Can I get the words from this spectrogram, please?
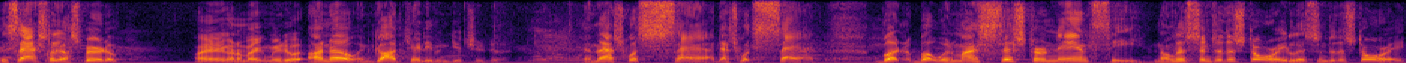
It's actually a spirit of, I ain't going to make me do it. I know, and God can't even get you to do it. And that's what's sad. That's what's sad. But, but when my sister Nancy, now listen to the story, listen to the story.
